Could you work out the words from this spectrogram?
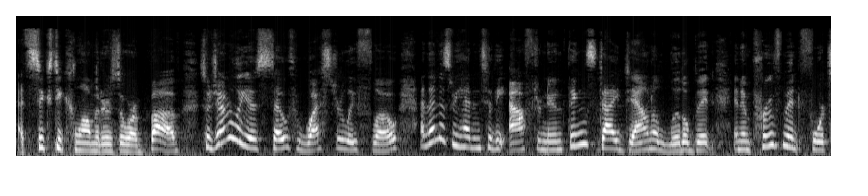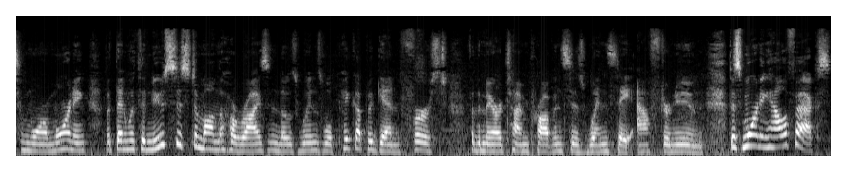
at 60 kilometers or above. So generally a southwesterly flow. And then as we head into the afternoon, things die down a little bit, an improvement for tomorrow morning. But then with the new system on the horizon, those winds will pick up again first for the Maritime province provinces Wednesday afternoon. This morning, Halifax,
